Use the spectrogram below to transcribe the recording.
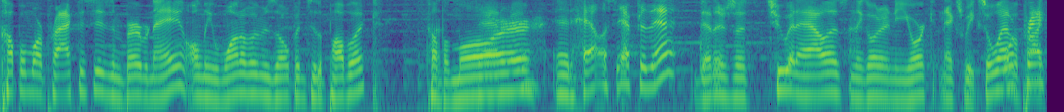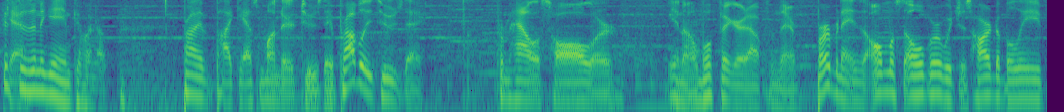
Couple more practices in Bourbonnais. Only one of them is open to the public. Couple more Saturday. at Halas after that. Then there's a two at Halas, and they go to New York next week. So we'll Four have a practices podcast. in a game coming up. Probably have a podcast Monday or Tuesday. Probably Tuesday from Halas Hall, or you know, we'll figure it out from there. Bourbonnais is almost over, which is hard to believe.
